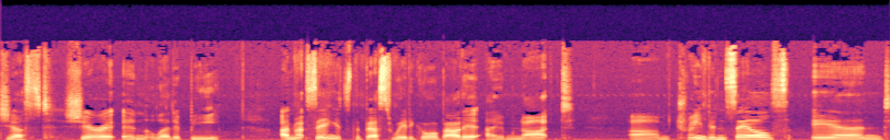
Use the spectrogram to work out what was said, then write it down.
just share it and let it be. I'm not saying it's the best way to go about it. I am not um, trained in sales, and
